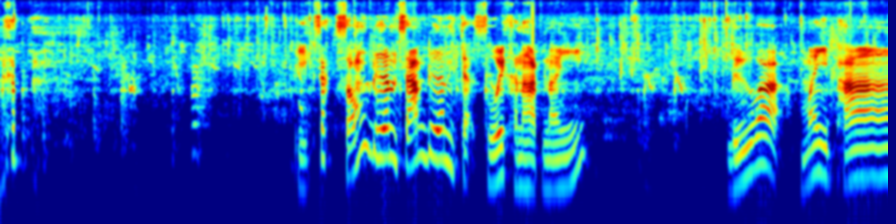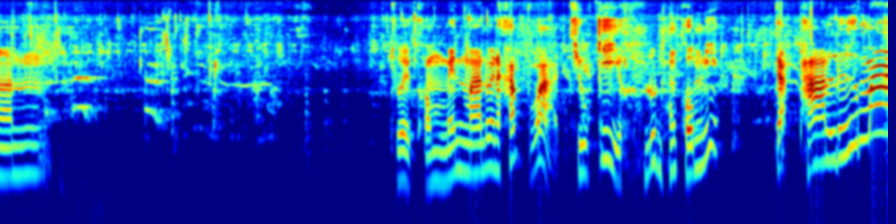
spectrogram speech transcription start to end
นะครับ อีกสักสองเดือนสามเดือนจะสวยขนาดไหน หรือว่าไม่ผ่าน ช่วยคอมเมนต์มาด้วยนะครับ ว่าชิวกี้รุ่นของผมนี้ จะผ่านหรือไม่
